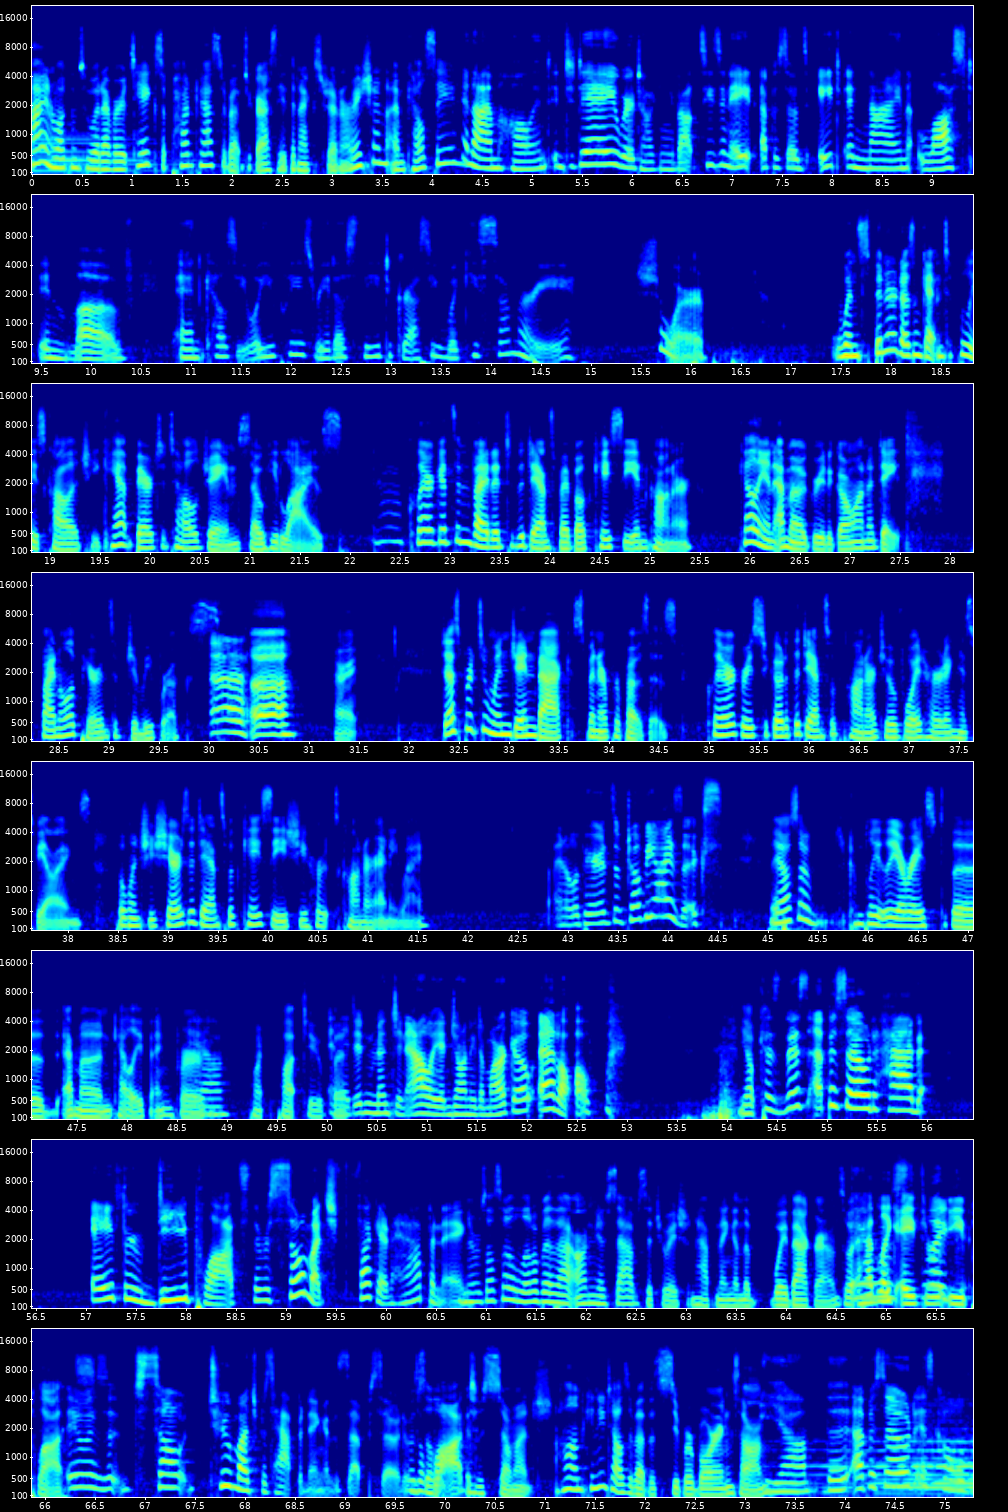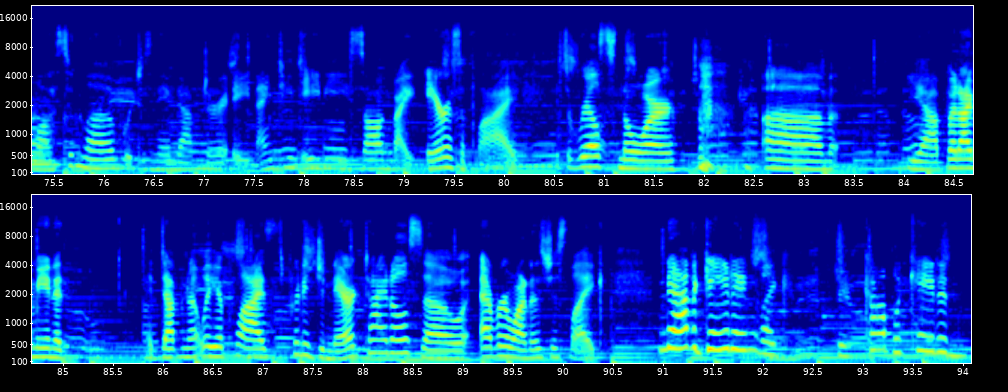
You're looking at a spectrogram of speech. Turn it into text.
Hi, and welcome to Whatever It Takes, a podcast about Degrassi The Next Generation. I'm Kelsey. And I'm Holland, and today we're talking about season 8, episodes 8 and 9, Lost in Love. And Kelsey, will you please read us the Degrassi Wiki summary? Sure. When Spinner doesn't get into police college, he can't bear to tell Jane, so he lies. Hmm. Claire gets invited to the dance by both Casey and Connor. Kelly and Emma agree to go on a date. Final appearance of Jimmy Brooks. Uh, Uh, all right. Desperate to win Jane back, Spinner proposes. Claire agrees to go to the dance with Connor to avoid hurting his feelings, but when she shares a dance with Casey, she hurts Connor anyway. final appearance of Toby Isaacs. They also completely erased the Emma and Kelly thing for Yeah. point, plot two, And they didn't mention Allie and Johnny DeMarco at all. yep. Because this episode had A through D plots. There was so much fucking And happening. there was also a little bit of that Anya Sav situation happening in the way background, so it There had like A through like, E plots. It was so too much was happening in this episode. It was, a, lot. It was so much. Holland, can you tell us about this super boring song? Yeah, the episode is called Lost in Love, which is named after a 1980 song by Air Supply. It's a real snore. um, yeah, but I mean it. It definitely applies. It's a pretty generic title, so everyone is just like navigating like the complicated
